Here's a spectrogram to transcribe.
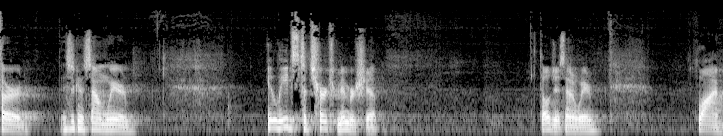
Third, this is going to sound weird. It leads to church membership. Told you it sounded weird. Why?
